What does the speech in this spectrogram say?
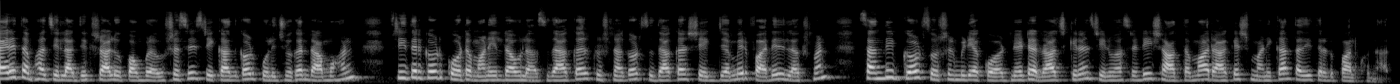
ఖైరతాబాద్ జిల్లా అధ్యక్షురాలు Pampula Ushasri Srikanth Goud Pulijugan Rammohan Sridhar Goud Kota Anil Ravula Sudhakar Krishnagoud Sudhakar Sheikh Jameer Fareed Laxman Sandeep Goud social media coordinator Raj Kiran Srinivasareddy Shantamma Rakesh Manikanth తదితరులు పాల్గొన్నారు.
